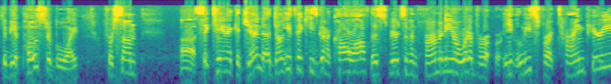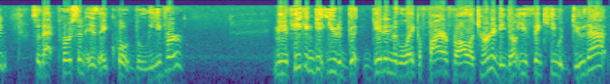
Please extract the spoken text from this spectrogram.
to be a poster boy for some uh, satanic agenda, don't you think he's going to call off those spirits of infirmity or whatever, or at least for a time period, so that person is a quote believer? I mean, if he can get you to get into the lake of fire for all eternity, don't you think he would do that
